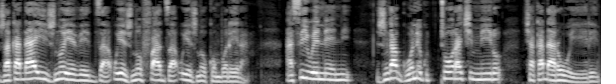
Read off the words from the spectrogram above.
Zvakadai zvinoyevedza uye zvinofadza uye zvinokomborera. Asi iwe neni zvingagone kutora chimiro chakadarowo here?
